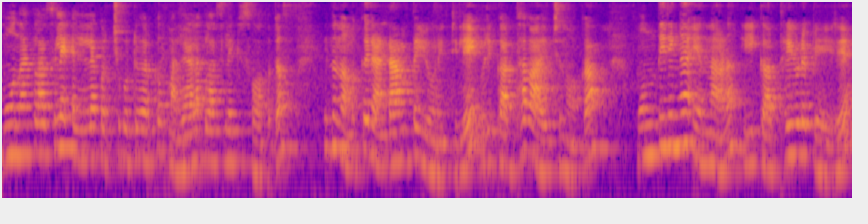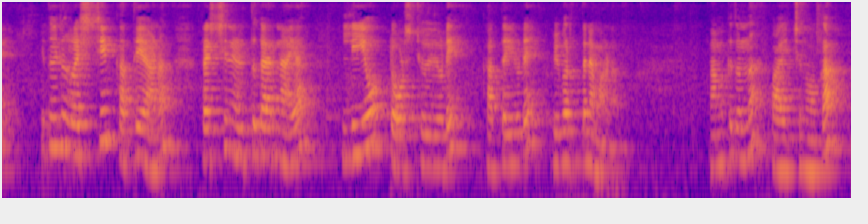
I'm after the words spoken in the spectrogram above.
മൂന്നാം ക്ലാസ്സിലെ എല്ലാ കൊച്ചുകുട്ടികൾക്കും മലയാള ക്ലാസ്സിലേക്ക് സ്വാഗതം. ഇന്ന് നമുക്ക് രണ്ടാമത്തെ യൂണിറ്റിലെ ഒരു കഥ വായിച്ചു നോക്കാം. മുന്തിരിങ്ങ എന്നാണ് ഈ കഥയുടെ പേര്. ഇതൊരു റഷ്യൻ കഥയാണ്. റഷ്യൻ എഴുത്തുകാരനായ ലിയോ ടോൾസ്റ്റോയുടെ കഥയുടെ വിവർത്തനമാണ്. നമുക്കിതൊന്ന് വായിച്ചു നോക്കാം.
